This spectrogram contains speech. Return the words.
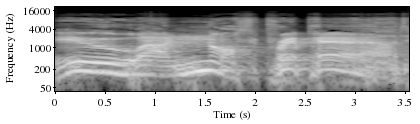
You are not prepared!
